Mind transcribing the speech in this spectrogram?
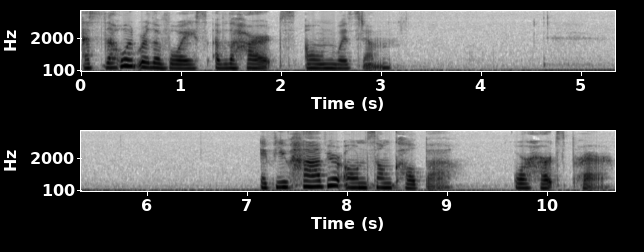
as though it were the voice of the heart's own wisdom. If you have your own Sankalpa or heart's prayer,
